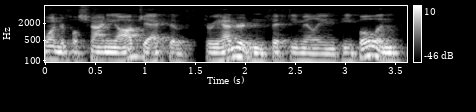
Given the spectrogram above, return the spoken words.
wonderful shiny object of 350 million people, and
